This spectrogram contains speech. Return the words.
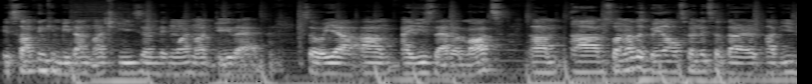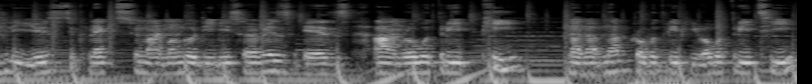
if something can be done much easier, then why not do that? So yeah, um, I use that a lot. Um, um, so another great alternative that I, have usually used to connect to my MongoDB servers is um, Robo3P. No, no, not Robo3P, Robo3T.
